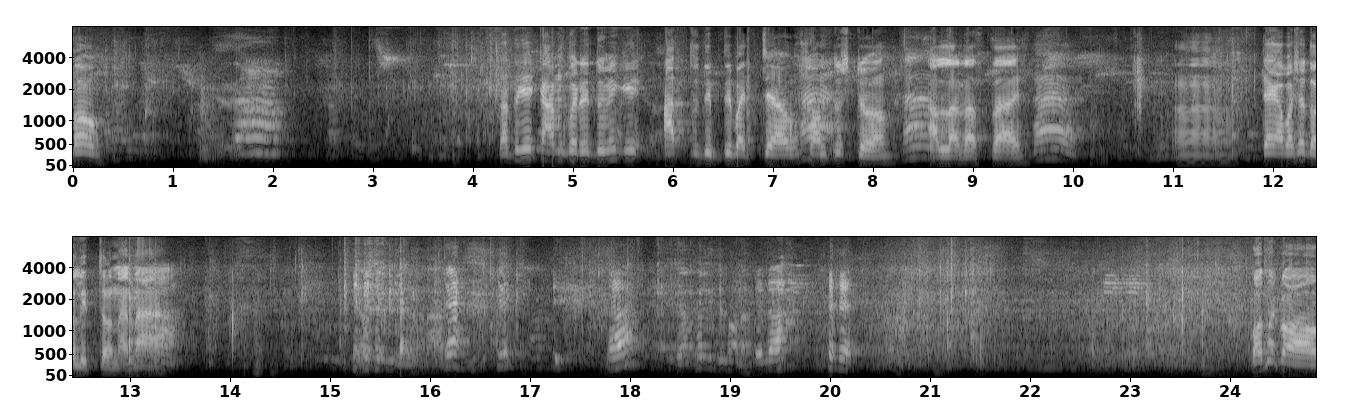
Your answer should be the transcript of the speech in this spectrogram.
কও। তাতে কি কাম করে তুমি কি আত্মতৃপ্তি পাচ্ছাও? হ্যাঁ। সন্তুষ্ট? হ্যাঁ। আল্লাহর রাস্তায়? হ্যাঁ। টাকা পয়সা দলিত না না? না কথা কও।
